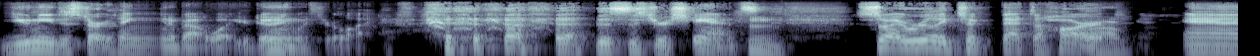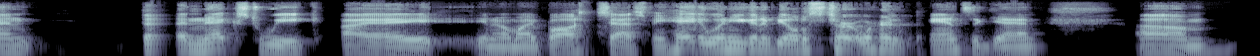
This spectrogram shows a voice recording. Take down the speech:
you need to start thinking about what you're doing with your life. this is your chance. Hmm. So I really took that to heart. Wow. And the next week, I, you know, my boss asked me, "Hey, when are you going to be able to start wearing pants again?" Because um,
